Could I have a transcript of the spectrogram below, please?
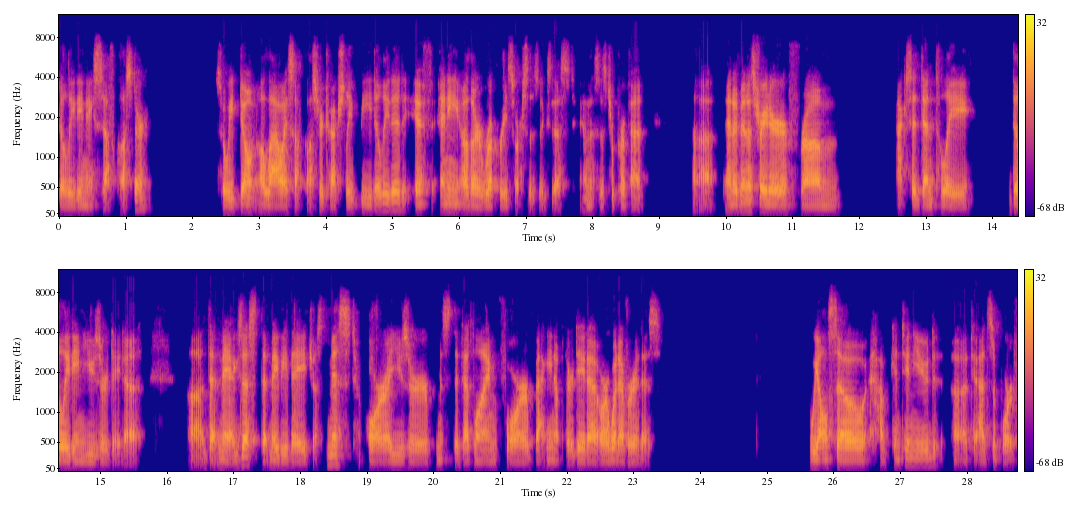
deleting a Ceph cluster. So we don't allow a Ceph cluster to actually be deleted if any other Rook resources exist. And this is to prevent uh, an administrator from accidentally deleting user data uh, that may exist that maybe they just missed or a user missed the deadline for backing up their data or whatever it is. We also have continued uh, to add support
